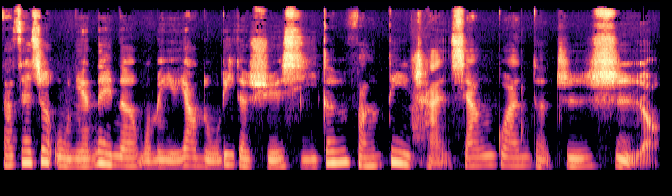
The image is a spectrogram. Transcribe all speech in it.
那在这五年内呢，我们也要努力的学习跟房地产相关的知识哦。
